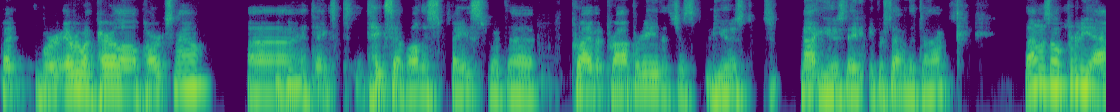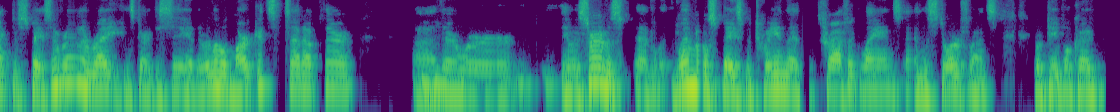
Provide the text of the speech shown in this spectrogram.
but where everyone parallel parks now, uh, mm-hmm. it takes takes up all this space with uh, private property that's just used not used 80% of the time. That was all pretty active space. Over on the right, you can start to see it. There were little markets set up there. Uh, mm-hmm. There were, it was sort of a, a, liminal space between the traffic lanes and the storefronts where people could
